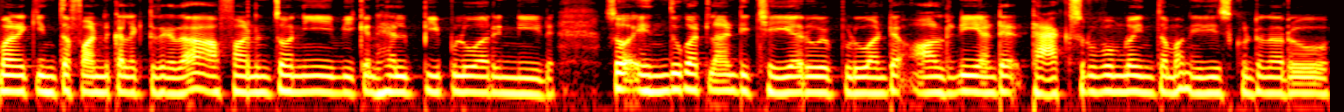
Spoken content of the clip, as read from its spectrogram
మనకి ఇంత ఫండ్ కలెక్ట్ కదా ఆ ఫండ్తో we can help people are in need so ఎందుకు అట్లాంటివి చెయ్యరు ఎప్పుడు? అంటే ఆల్రెడీ అంటే ట్యాక్స్ రూపంలో ఇంత మనీ తీసుకుంటున్నారు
